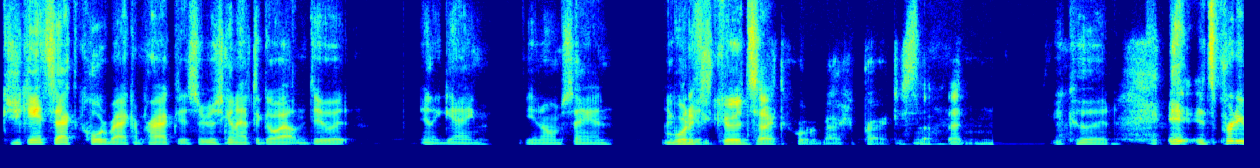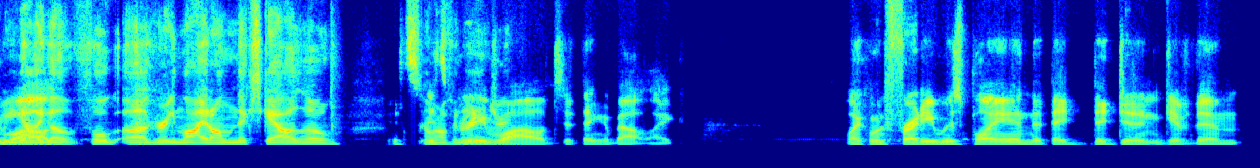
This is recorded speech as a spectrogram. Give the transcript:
because you can't sack the quarterback in practice. They're just going to have to go out and do it in a game. You know what I'm saying? Like, what if you could sack the quarterback in practice? Though that You could. it, it's pretty You got to wild. go full uh, green light on Nick Scalzo. it's it's pretty wild to think about like like when Freddie was playing that they they didn't give them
